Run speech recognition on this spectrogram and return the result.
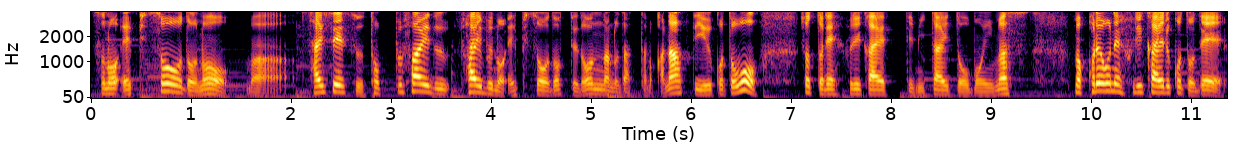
そのエピソードの、まあ、再生数トップ 5, 5のエピソードってどんなのだったのかなっていうことをちょっとね振り返ってみたいと思います。まあ、これをね振り返ることで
